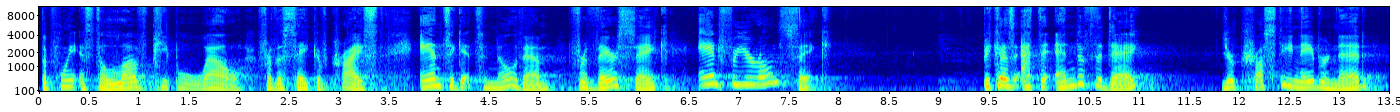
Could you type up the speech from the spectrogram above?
The point is to love people well for the sake of Christ and to get to know them for their sake and for your own sake. Because at the end of the day, your crusty neighbor Ned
